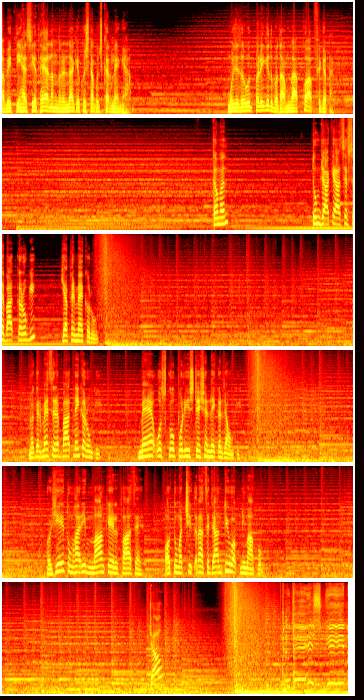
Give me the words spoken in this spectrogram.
अभी इतनी हैसियत है अलहमदिल्ला कि कुछ ना कुछ कर लेंगे आप। मुझे ज़रूरत पड़ेगी तो बताऊँगा आपको, आप फ़िक्र रखें कमल, तुम जाके आसिफ से बात करोगी या फिर मैं करूँ? मगर मैं सिर्फ़ बात नहीं करूँगी, मैं उसको पुलिस स्टेशन लेकर जाऊँगी। और ये तुम्हारी माँ के अल्फाज हैं, और तुम अच्छी तरह से जानती हो अपनी माँ को। जाओ। मुझे इश्क की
